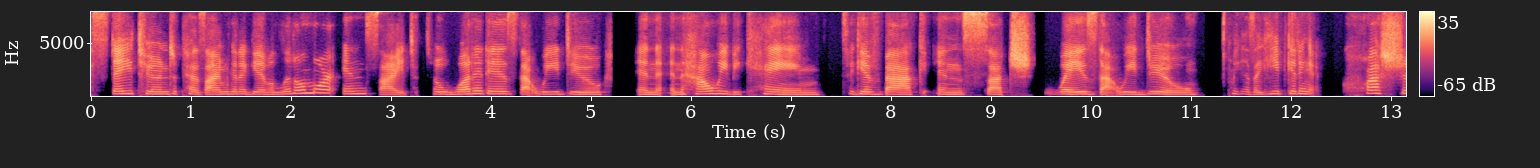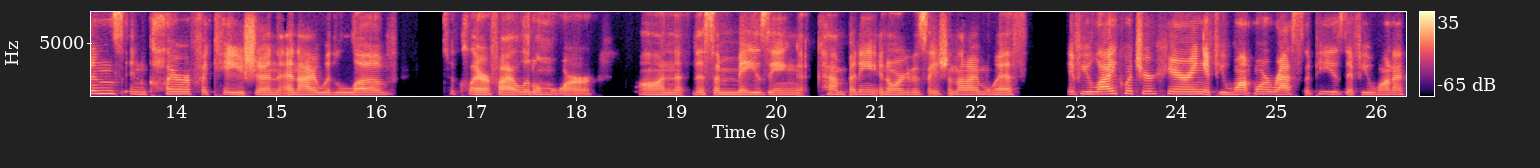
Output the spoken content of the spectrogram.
Stay tuned because I'm going to give a little more insight to what it is that we do and, and how we became to give back in such ways that we do because I keep getting questions and clarification, and I would love to clarify a little more on this amazing company and organization that I'm with. If you like what you're hearing, if you want more recipes, if you want to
